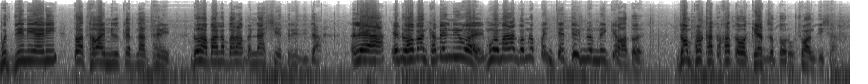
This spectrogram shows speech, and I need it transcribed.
બુદ્ધિની અણી, તો થવાય મિલકત ના થણી ડોહાબાના બરાબર ના છેતરી દીધા. એટલે આ, એ ડોહાબાને ખબર નહીં હોય. હું અમારા ગામનો પંચાયત એમ એમ નહીં કહેવાતો હોય. જોમફળ ખાતો ખાતો ઘેર જતો રહું, શાંતિ સાથે.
